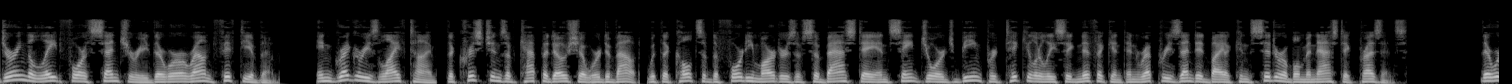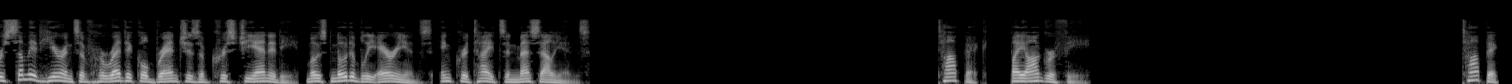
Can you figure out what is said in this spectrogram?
During the late 4th century there were around 50 of them. In Gregory's lifetime, the Christians of Cappadocia were devout, with the cults of the Forty Martyrs of Sebaste and St. George being particularly significant and represented by a considerable monastic presence. There were some adherents of heretical branches of Christianity, most notably Arians, Encratites and Messalians. Topic: Biography. Topic.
